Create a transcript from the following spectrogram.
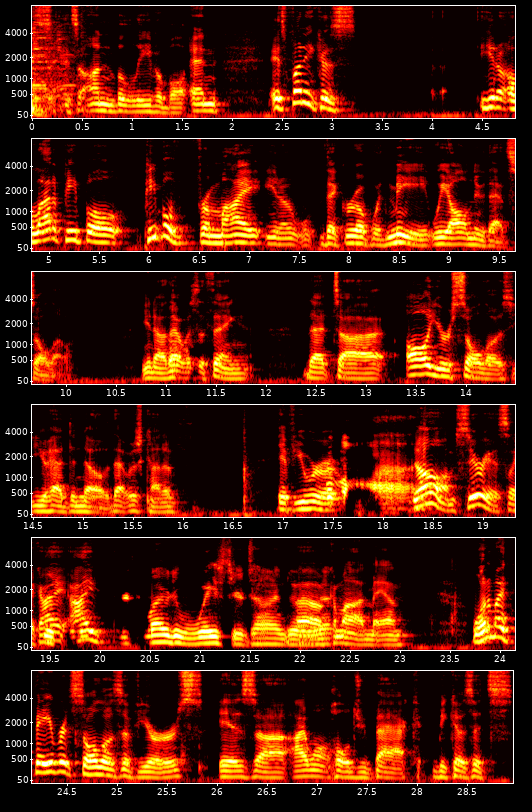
It's, it's unbelievable. And it's funny because you know, a lot of people, people from my, you know, that grew up with me, we all knew that solo. You know, that was the thing that uh, all your solos you had to know. That was kind of if you were. No, I'm serious. Like I, I. Why would you waste your time doing Oh, that? come on, man. One of my favorite solos of yours is uh, "I Won't Hold You Back" because it's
